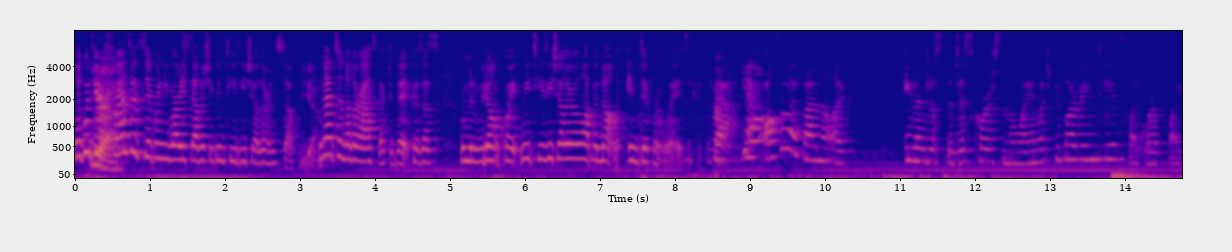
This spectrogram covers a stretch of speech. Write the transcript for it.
Like with your Yeah. friends, it's different. You've already established you can tease each other and stuff, Yeah. and that's another aspect of it because as women, we don't quite we tease each other a lot, but not like, in different ways. I feel like. Right, Yeah. yeah. Well, also I find that like even just the discourse and the way in which people are being teased, like where it's like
